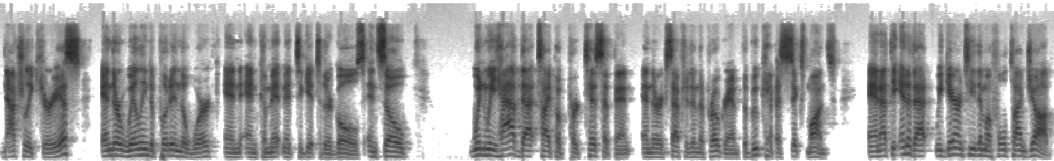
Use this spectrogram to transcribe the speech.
naturally curious and they're willing to put in the work and and commitment to get to their goals. And so when we have that type of participant and they're accepted in the program the boot camp is six months. And at the end of that we guarantee them a full-time job.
